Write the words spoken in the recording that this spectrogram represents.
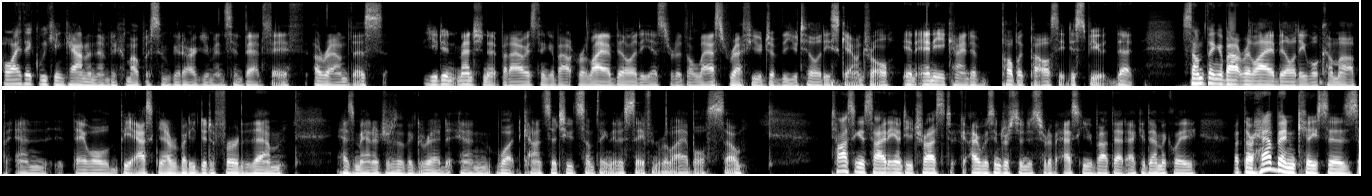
Oh, I think we can count on them to come up with some good arguments in bad faith around this. You didn't mention it, but I always think about reliability as sort of the last refuge of the utility scoundrel in any kind of public policy dispute. That something about reliability will come up and they will be asking everybody to defer to them as managers of the grid and what constitutes something that is safe and reliable. So, tossing aside antitrust, I was interested in sort of asking you about that academically. But there have been cases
